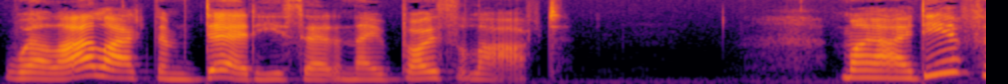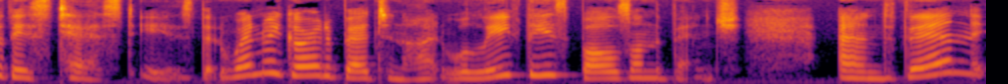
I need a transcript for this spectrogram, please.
Well, I like them dead, he said, and they both laughed. My idea for this test is that when we go to bed tonight, we'll leave these bowls on the bench, and then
